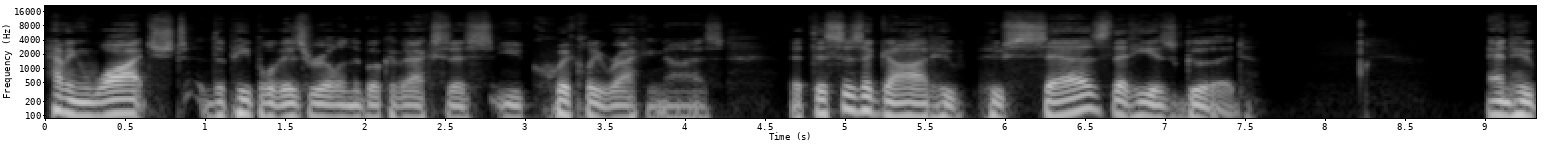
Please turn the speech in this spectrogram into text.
Having watched the people of Israel in the book of Exodus, you quickly recognize that this is a God who who says that he is good and who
